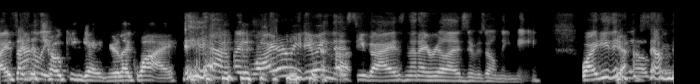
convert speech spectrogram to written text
I it's finally, like the choking game. You're like, "Why? yeah, I'm like, why are we doing yeah. this, you guys?" And then I realized it was only me. Why do you think yeah, okay. some?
